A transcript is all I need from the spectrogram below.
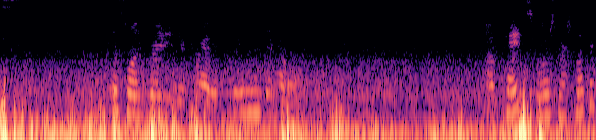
this. This one's ready to try to sting the hell out. Okay, so where's my smoker?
